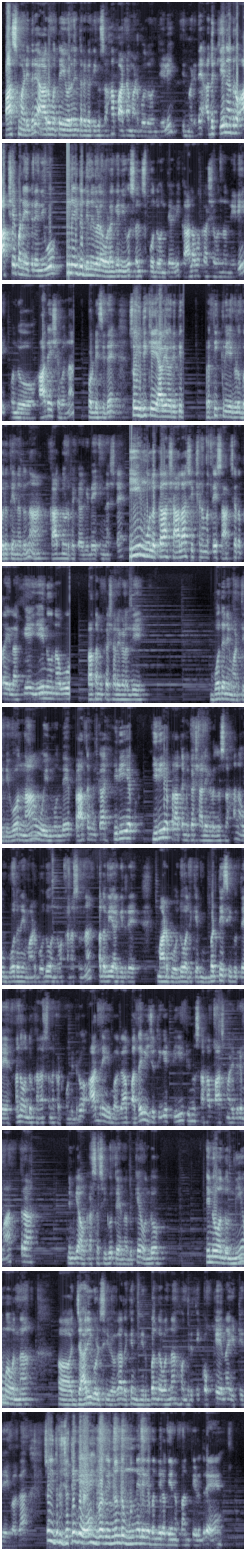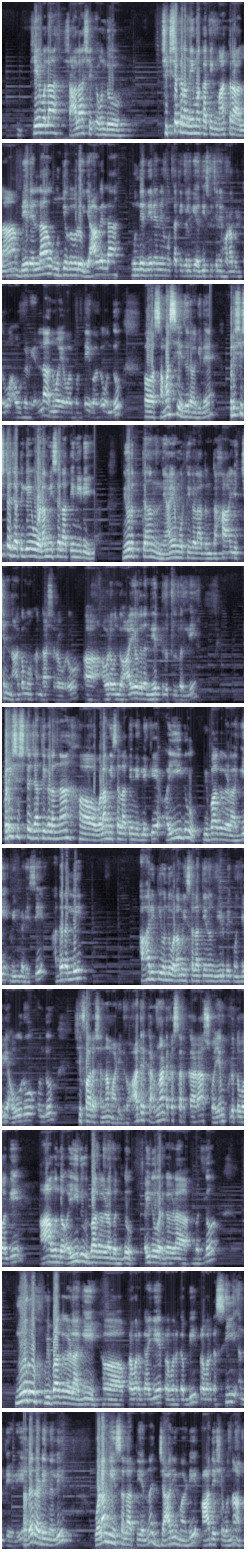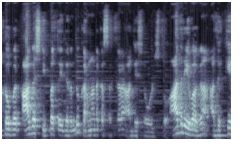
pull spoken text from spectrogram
ಪಾಸ್ ಮಾಡಿದ್ರೆ ಆರು ಮತ್ತೆ ಏಳನೇ ತರಗತಿಗೂ ಸಹ ಪಾಠ ಮಾಡಬಹುದು ಅಂತೇಳಿ ಇದು ಮಾಡಿದೆ. ಅದಕ್ಕೇನಾದ್ರೂ ಆಕ್ಷೇಪಣೆ ಇದ್ರೆ ನೀವು ಹದಿನೈದು ದಿನಗಳ ಒಳಗೆ ನೀವು ಸಲ್ಲಿಸಬಹುದು ಅಂತೇಳಿ ಕಾಲಾವಕಾಶವನ್ನು ನೀಡಿ ಒಂದು ಆದೇಶವನ್ನ ಹೊರಡಿಸಿದೆ. ಸೊ ಇದಕ್ಕೆ ಯಾವ್ಯಾವ ರೀತಿ ಪ್ರತಿಕ್ರಿಯೆಗಳು ಬರುತ್ತೆ ಅನ್ನೋದನ್ನ ಕಾದ್ ನೋಡ್ಬೇಕಾಗಿದೆ ಇನ್ನಷ್ಟೇ. ಈ ಮೂಲಕ ಶಾಲಾ ಶಿಕ್ಷಣ ಮತ್ತೆ ಸಾಕ್ಷರತಾ ಇಲಾಖೆ ಏನು ನಾವು ಪ್ರಾಥಮಿಕ ಶಾಲೆಗಳಲ್ಲಿ ಬೋಧನೆ ಮಾಡ್ತಿದ್ದೀವೋ ನಾವು ಇನ್ನು ಮುಂದೆ ಪ್ರಾಥಮಿಕ ಹಿರಿಯ ಹಿರಿಯ ಪ್ರಾಥಮಿಕ ಶಾಲೆಗಳಲ್ಲೂ ಸಹ ನಾವು ಬೋಧನೆ ಮಾಡ್ಬೋದು ಅನ್ನುವ ಕನಸನ್ನ ಪದವಿ ಆಗಿದ್ರೆ ಮಾಡ್ಬೋದು, ಅದಕ್ಕೆ ಬಡ್ತಿ ಸಿಗುತ್ತೆ ಅನ್ನೋ ಒಂದು ಕನಸನ್ನ ಕಟ್ಕೊಂಡಿದ್ರು. ಆದರೆ ಇವಾಗ ಪದವಿ ಜೊತೆಗೆ ಟಿ ಇ ಟಿನೂ ಸಹ ಪಾಸ್ ಮಾಡಿದರೆ ಮಾತ್ರ ನಿಮಗೆ ಅವಕಾಶ ಸಿಗುತ್ತೆ ಅನ್ನೋದಕ್ಕೆ ಒಂದು ಇನ್ನೂ ಒಂದು ನಿಯಮವನ್ನು ಜಾರಿಗೊಳಿಸಿ ಇವಾಗ ಅದಕ್ಕೆ ನಿರ್ಬಂಧವನ್ನು ಒಂದು ರೀತಿ ಕೊಕ್ಕೆಯನ್ನು ಇಟ್ಟಿದೆ ಇವಾಗ. ಸೊ ಇದ್ರ ಜೊತೆಗೆ ಇವಾಗ ಇನ್ನೊಂದು ಮುನ್ನೆಲೆಗೆ ಬಂದಿರೋದು ಏನಪ್ಪಾ ಅಂತ ಹೇಳಿದ್ರೆ, ಕೇವಲ ಶಾಲಾ ಶಿ, ಒಂದು ಶಿಕ್ಷಕರ ನೇಮಕಾತಿಗೆ ಮಾತ್ರ ಅಲ್ಲ, ಬೇರೆಲ್ಲ ಉದ್ಯೋಗಗಳು ಯಾವೆಲ್ಲ ಮುಂದೆ ನೇರ ನೇಮಕಾತಿಗಳಿಗೆ ಅಧಿಸೂಚನೆ ಹೊರಬಿಡ್ತವೋ ಅವುಗಳಿಗೆಲ್ಲ ಅನ್ವಯವಾಗುವಂತೆ ಇವಾಗ ಒಂದು ಸಮಸ್ಯೆ ಎದುರಾಗಿದೆ. ಪರಿಶಿಷ್ಟ ಜಾತಿಗೆ ಒಳ ಮೀಸಲಾತಿ ನೀಡಿ ನಿವೃತ್ತ ನ್ಯಾಯಮೂರ್ತಿಗಳಾದಂತಹ ಎಚ್ ಎನ್ ನಾಗಮೋಹನ್ ದಾಸರವರು ಅವರ ಒಂದು ಆಯೋಗದ ನೇತೃತ್ವದಲ್ಲಿ ಪರಿಶಿಷ್ಟ ಜಾತಿಗಳನ್ನ ಒಳ ಮೀಸಲಾತಿ ನೀಡಲಿಕ್ಕೆ ಐದು ವಿಭಾಗಗಳಾಗಿ ವಿಂಗಡಿಸಿ, ಅದರಲ್ಲಿ ಆ ರೀತಿ ಒಂದು ಒಳ ಮೀಸಲಾತಿಯನ್ನು ನೀಡಬೇಕು ಅಂತೇಳಿ ಅವರು ಒಂದು ಶಿಫಾರಸನ್ನ ಮಾಡಿದರು. ಆದರೆ ಕರ್ನಾಟಕ ಸರ್ಕಾರ ಸ್ವಯಂಕೃತವಾಗಿ ಆ ಒಂದು ಐದು ವಿಭಾಗಗಳ ಬದಲು, ಐದು ವರ್ಗಗಳ ಬದಲು ಮೂರು ವಿಭಾಗಗಳಾಗಿ ಪ್ರವರ್ಗ ಎ, ಪ್ರವರ್ಗ ಬಿ, ಪ್ರವರ್ಗ ಸಿ ಅಂತೇಳಿ ಅದರ ಅಡಿನಲ್ಲಿ ಒಳ ಮೀಸಲಾತಿಯನ್ನ ಜಾರಿ ಮಾಡಿ ಆದೇಶವನ್ನ ಅಕ್ಟೋಬರ್ ಆಗಸ್ಟ್ ಇಪ್ಪತ್ತೈದರಂದು ಕರ್ನಾಟಕ ಸರ್ಕಾರ ಆದೇಶ ಹೊರಡಿಸಿತು. ಆದರೆ ಇವಾಗ ಅದಕ್ಕೆ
